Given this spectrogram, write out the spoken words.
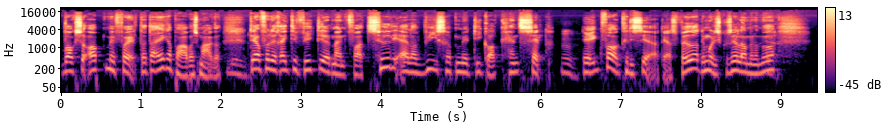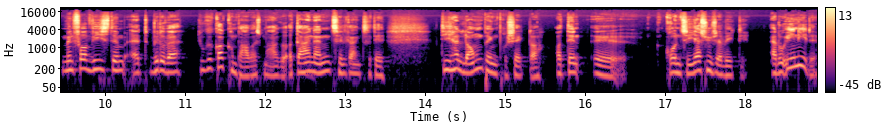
vokser op med forældre, der ikke er på arbejdsmarkedet. Mm. Derfor er det rigtig vigtigt, at man fra tidlig alder viser dem, at de godt kan selv. Mm. Det er ikke for at kritisere deres fædre, det må de skulle selv om eller noget, ja. men for at vise dem, at ved du hvad, du kan godt komme på arbejdsmarkedet, og der er en anden tilgang til det. De her lommepengeprojekter, og den øh, grund til, jeg synes er vigtig. Er du enig i det?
